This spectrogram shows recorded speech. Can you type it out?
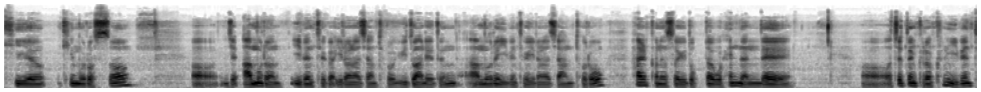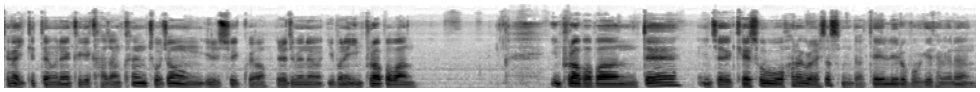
일으킴으로써 어 이제 아무런 이벤트가 일어나지 않도록 위도 아래든 아무런 이벤트가 일어나지 않도록 할 가능성이 높다고 했는데 어, 어쨌든 그런 큰 이벤트가 있기 때문에 그게 가장 큰 조정일 수 있고요. 예를 들면은 이번에 인프라 법안, 인프라 법안 때 이제 개소 하락을 했었습니다. 데일리로 보게 되면은,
